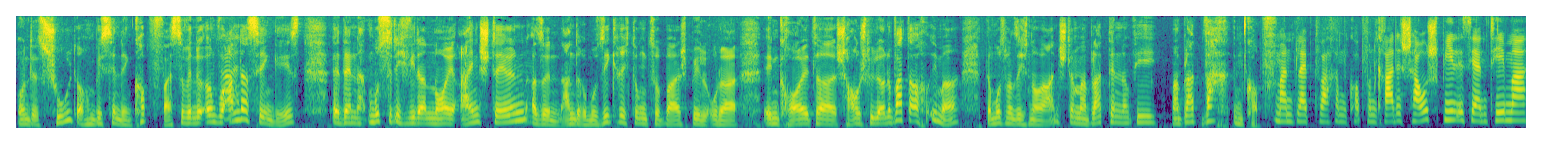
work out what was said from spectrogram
Und es schult auch ein bisschen den Kopf. Weißt du, wenn du irgendwo ja. anders hingehst, äh, dann musst du dich wieder neu einstellen, also in andere Musikrichtungen zum Beispiel oder in Kräuter, Schauspiel Schauspieler oder was auch immer, da muss man sich neu anstellen. Man bleibt dann irgendwie, man bleibt wach im Kopf. Man bleibt wach im Kopf. Und gerade Schauspiel ist ja ein Thema,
